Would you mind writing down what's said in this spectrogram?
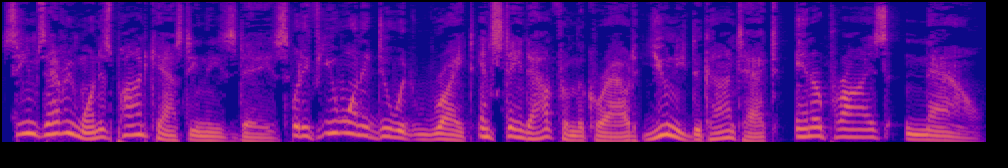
Seems everyone is podcasting these days. But if you want to do it right and stand out from the crowd, you need to contact Enterprise Now.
